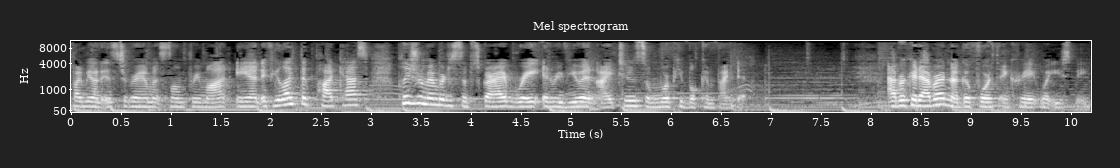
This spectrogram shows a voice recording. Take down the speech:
Find me on Instagram at sloanfremont. And if you like the podcast, please remember to subscribe, rate, and review it in iTunes so more people can find it. Abracadabra, now go forth and create what you speak.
